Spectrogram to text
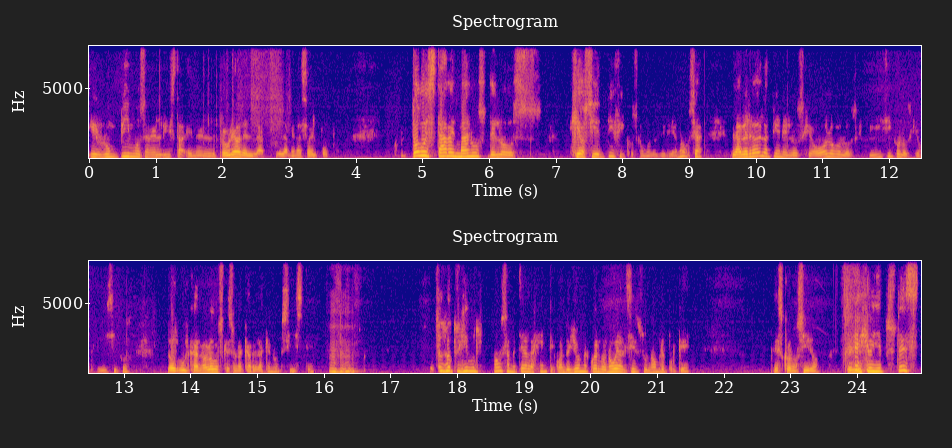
irrumpimos en el, lista, en el problema de la, amenaza del popo, todo estaba en manos de los geocientíficos, como les diría, ¿no? O sea, la verdad la tienen los geólogos, los físicos, los geofísicos, los vulcanólogos, que es una carrera que no existe. Entonces nosotros dijimos, vamos a meter a la gente. Cuando yo me acuerdo, no voy a decir su nombre porque es conocido, pero dije, oye, pues ustedes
